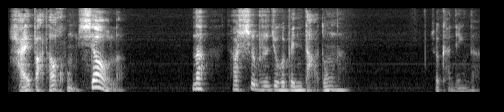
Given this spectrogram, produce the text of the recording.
还把他哄笑了，那他是不是就会被你打动呢？这肯定的。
